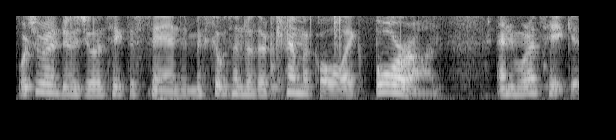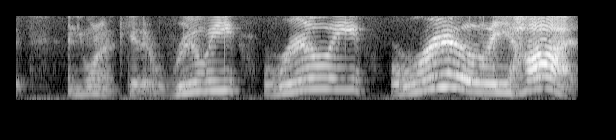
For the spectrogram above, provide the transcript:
what you want to do is you want to take the sand and mix it with another chemical like boron and you want to take it and you want to get it really, really, really hot.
